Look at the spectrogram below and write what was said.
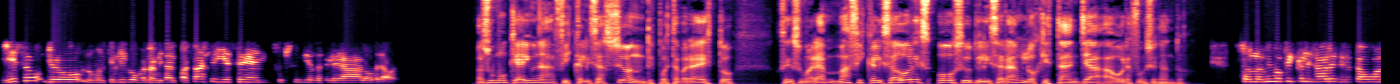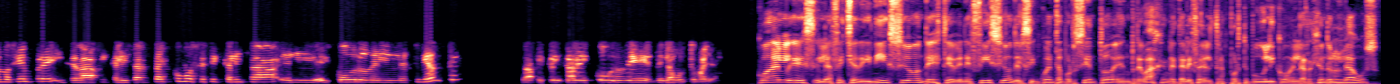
Y eso yo lo multiplico por la mitad del pasaje y ese es el subsidio que se le da al operador. Asumo que hay una fiscalización dispuesta para esto. ¿Se sumarán más fiscalizadores o se utilizarán los que están ya ahora funcionando? Son los mismos fiscalizadores que se está jugando siempre y se va a fiscalizar tal como se fiscaliza el, cobro del estudiante, se va a fiscalizar el cobro de, del adulto mayor. ¿Cuál es la fecha de inicio de este beneficio del 50% en rebaja en la tarifa del transporte público en la región de los lagos?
